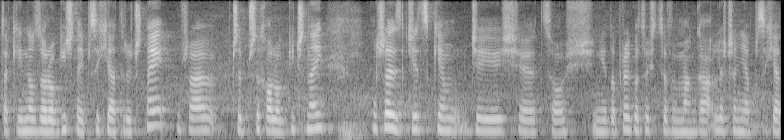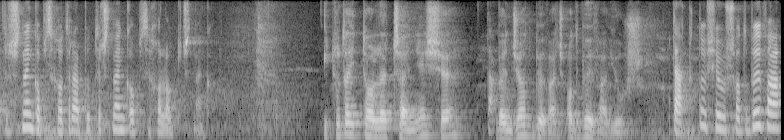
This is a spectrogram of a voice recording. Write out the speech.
takiej nozologicznej, psychiatrycznej że, czy psychologicznej, że z dzieckiem dzieje się coś niedobrego, coś co wymaga leczenia psychiatrycznego, psychoterapeutycznego, psychologicznego. I tutaj to leczenie się Tak. będzie odbywać, odbywa już. Tak, to się już odbywa,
